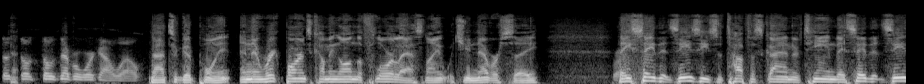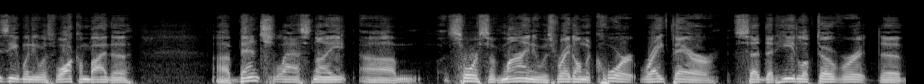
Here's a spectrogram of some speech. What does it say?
Those, those, those, never work out well. That's a good point. And then Rick Barnes coming on the floor last night, which you never see. Right. They say that ZZ's the toughest guy on their team. They say that ZZ, when he was walking by the uh, bench last night, um, source of mine who was right on the court, right there, said that he looked over at the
